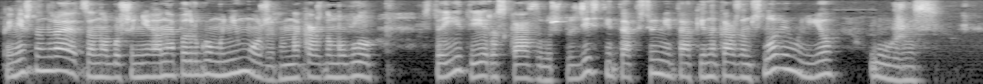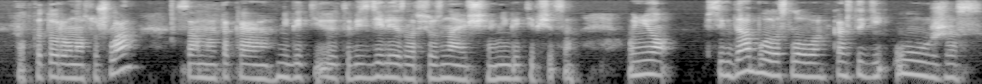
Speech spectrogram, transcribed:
конечно, нравится, она больше не, она по-другому не может. Она на каждом углу стоит и рассказывает, что здесь не так, все не так. И на каждом слове у нее ужас. Вот, которая у нас ушла, самая такая негатив, это везде лезла все знающая негативщица. У нее всегда было слово каждый день ужас,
